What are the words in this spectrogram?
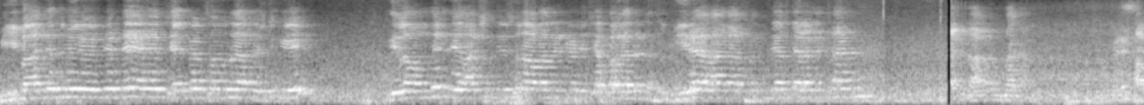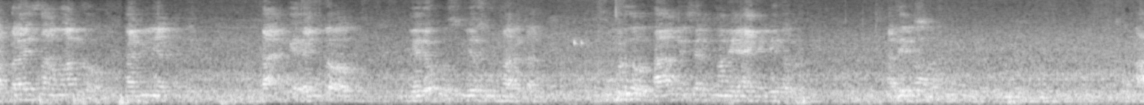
మీ బాధ్యత మీరు ఏంటంటే చైర్పర్సన్ దృష్టికి ఇలా ఉంది ఇది ఆక్షన్ తీసుకురావాలనేటువంటి చెప్పాలి అసలు మీరే అలాగ అసలు చేస్తే ఎలాగంటారు సప్లై సామాన్లు కంటిన్యూ చేస్తుంది దానికి రెండో వేరే వసూలు చేసుకుంటున్నారట ఇప్పుడు కాలం వేసారు మన ఆయన లీడర్ అదే. ఆ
